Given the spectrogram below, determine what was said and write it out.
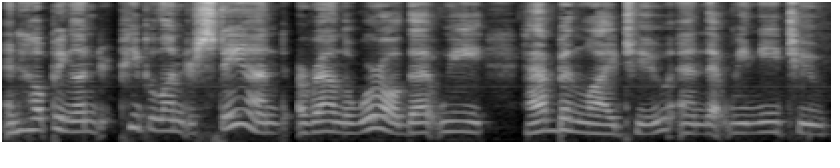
and helping under, people understand around the world that we have been lied to and that we need to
